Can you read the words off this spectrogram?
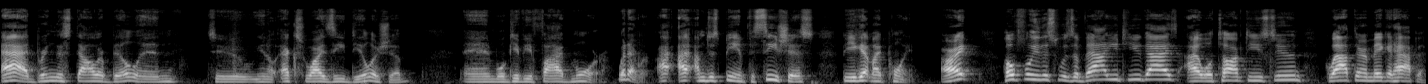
ad, bring this dollar bill in to, you know, XYZ dealership and we'll give you five more. Whatever. I, I'm just being facetious, but you get my point. All right? Hopefully, this was of value to you guys. I will talk to you soon. Go out there and make it happen.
